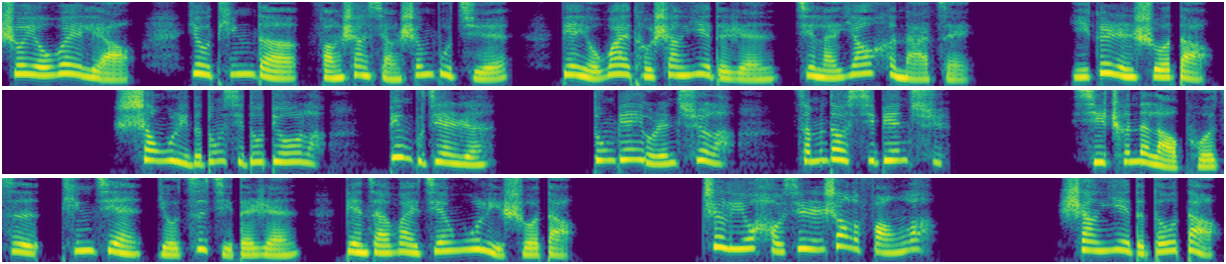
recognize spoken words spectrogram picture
说犹未了，又听得房上响声不绝，便有外头上夜的人进来吆喝拿贼。一个人说道。上屋里的东西都丢了，并不见人。东边有人去了，咱们到西边去。惜春的老婆子听见有自己的人，便在外间屋里说道：“这里有好些人上了房了。”上夜的都道：“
